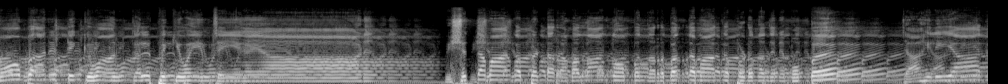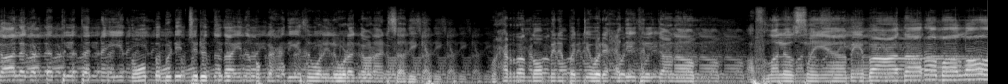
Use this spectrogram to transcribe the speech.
നോമ്പ് അനുഷ്ഠിക്കുവാൻ കൽപ്പിക്കുകയും ചെയ്യുകയാണ്. വിശുദ്ധമാക്കപ്പെട്ട റമദാൻ നോമ്പ് നിർബന്ധമാക്കപ്പെടുന്നതിന് മുമ്പ് ജാഹിലിയ കാലഘട്ടത്തിൽ തന്നെ ഈ നോമ്പ് പിടിച്ചിരുന്നതായി നമുക്ക് ഹദീസുകളിലൂടെ കാണാൻ സാധിക്കും. മുഹറം നോമ്പിനെ പറ്റി ഒരു ഹദീസിൽ കാണാം. റമളാൻ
